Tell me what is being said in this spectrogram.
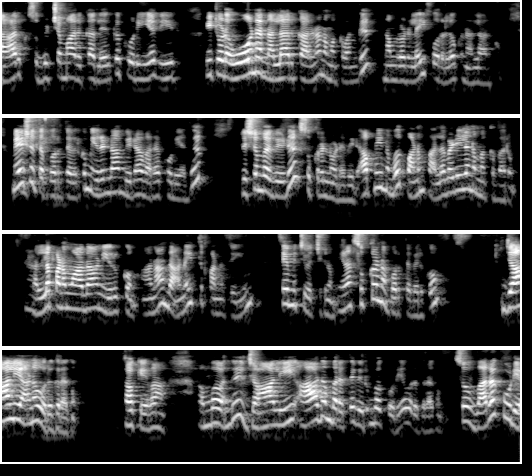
யாருக்கு சுபிட்சமா இருக்கு? அதுல இருக்கக்கூடிய வீடு வீட்டோட ஓனர் நல்லா இருக்காருன்னா நமக்கு வந்து நம்மளோட லைஃப் ஓரளவுக்கு நல்லா இருக்கும். மேஷத்தை பொறுத்த வரைக்கும் இரண்டாம் வீடா வரக்கூடியது ரிஷம்ப வீடு சுக்கிரனோட வீடு. அப்படின்னும் போது பணம் பல வழியில நமக்கு வரும். நல்ல பணமா தான் இருக்கும். ஆனா அந்த அனைத்து பணத்தையும் சேமிச்சு வச்சுக்கணும். ஏன்னா சுக்கிரனை பொறுத்த வரைக்கும் ஜாலியான ஒரு கிரகம். ஓகேவா ரொம்ப வந்து ஜாலி ஆடம்பரத்தை விரும்பக்கூடிய ஒரு கிரகம். ஸோ வரக்கூடிய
